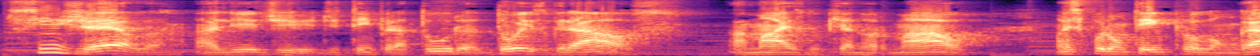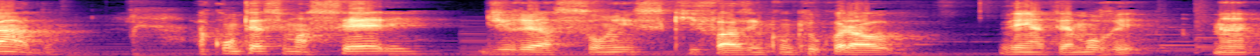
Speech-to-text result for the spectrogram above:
singela ali de, de temperatura, 2 graus a mais do que é normal, mas por um tempo prolongado, acontece uma série de reações que fazem com que o coral venha até morrer. Né?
